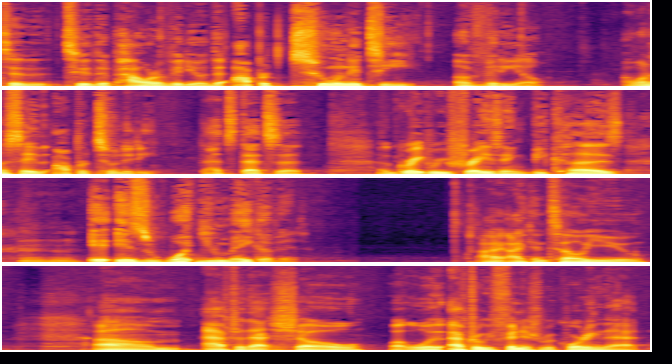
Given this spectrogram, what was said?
to to the power of video, the opportunity of video. I want to say the opportunity. That's that's a, a great rephrasing because it is what you make of it. I, I can tell you um, after that show, after we finished recording that,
